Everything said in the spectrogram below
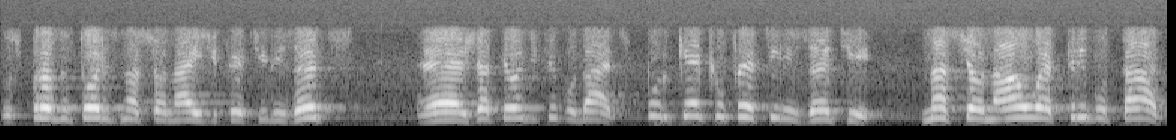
Os produtores nacionais de fertilizantes é, já têm uma dificuldade. Por que, que o fertilizante nacional é tributado?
